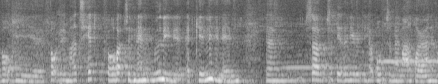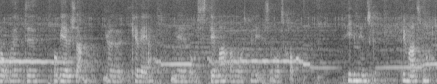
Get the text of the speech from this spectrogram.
hvor vi øh, får et meget tæt forhold til hinanden, uden egentlig at kende hinanden. Øh, så, så bliver der alligevel det her rum, som er meget rørende, hvor, at, hvor vi alle sammen øh, kan være med vores stemmer og vores bevægelser og vores krop. Hele mennesket. Det er meget smukt.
